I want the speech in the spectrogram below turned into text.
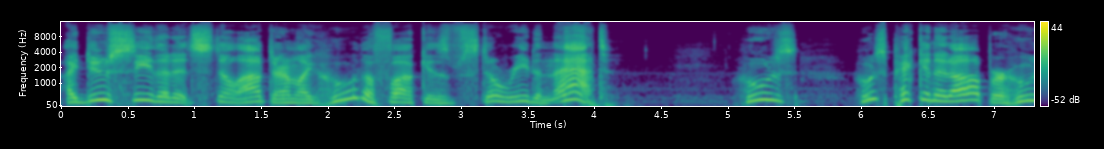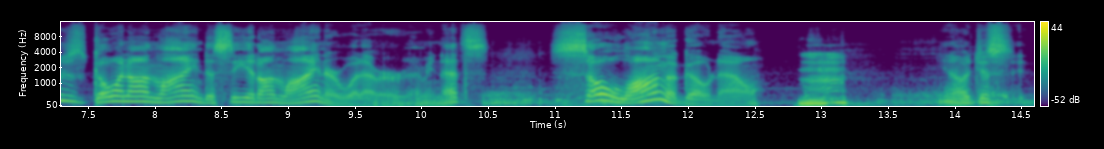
I do see that it's still out there. I'm like, who the fuck is still reading that? Who's who's picking it up or who's going online to see it online or whatever? I mean, that's so long ago now. Mhm. You know, just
